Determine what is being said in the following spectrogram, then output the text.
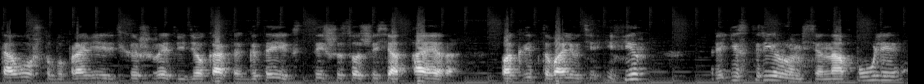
того, чтобы проверить хешрейт видеокарты GTX 1660 Aero по криптовалюте эфир, регистрируемся на пуле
